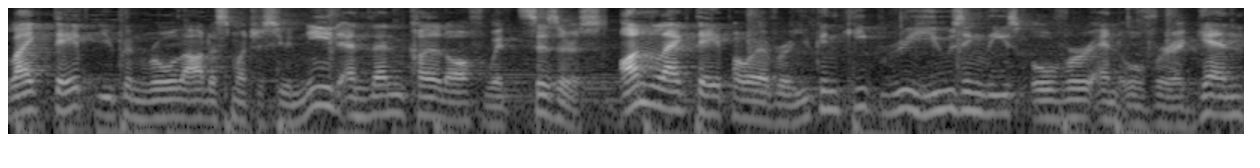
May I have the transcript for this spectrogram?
Like tape, you can roll out as much as you need and then cut it off with scissors. Unlike tape, however, you can keep reusing these over and over again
